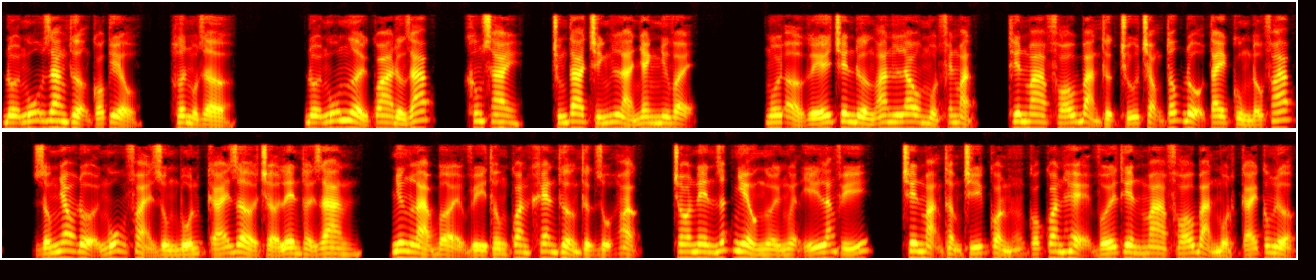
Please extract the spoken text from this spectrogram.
Đội ngũ giang thượng có kiểu, hơn 1 giờ. Đội ngũ người qua đường giáp, không sai, chúng ta chính là nhanh như vậy. Ngồi ở ghế trên đường ăn lau một phen mặt, thiên ma phó bản thực chú trọng tốc độ tay cùng đấu pháp, giống nhau đội ngũ phải dùng 4 cái giờ trở lên thời gian, nhưng là bởi vì thông quan khen thưởng thực dụ hoặc, cho nên rất nhiều người nguyện ý lãng phí, trên mạng thậm chí còn có quan hệ với thiên ma phó bản một cái công lược.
